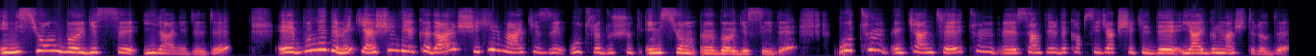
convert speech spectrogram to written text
emisyon bölgesi ilan edildi. E, bu ne demek? Yani şimdiye kadar şehir merkezi ultra düşük emisyon e, bölgesiydi. Bu tüm e, kente, tüm e, semtleri de kapsayacak şekilde yaygınlaştırıldı.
